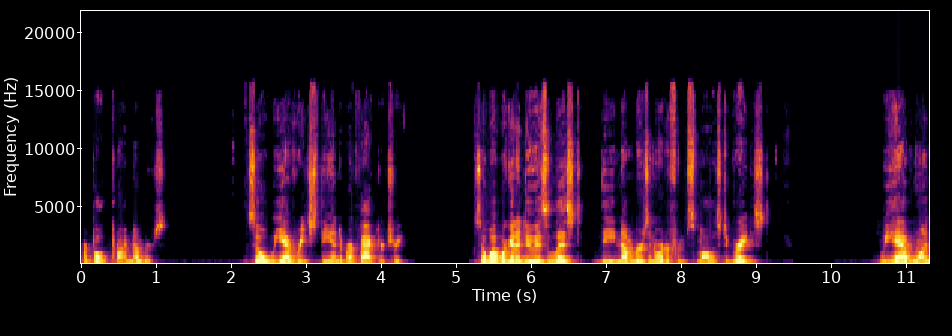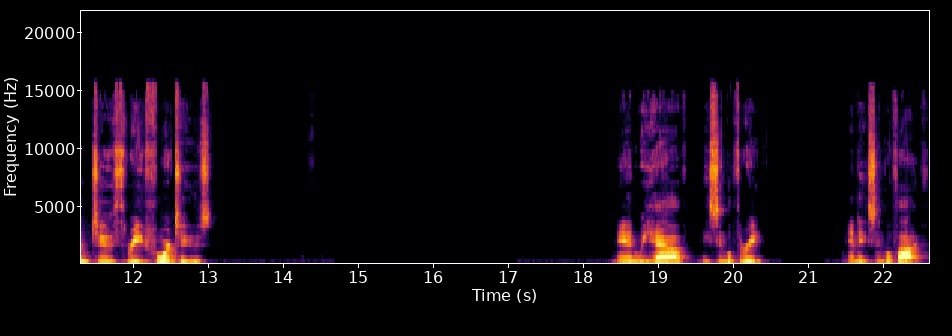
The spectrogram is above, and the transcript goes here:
are both prime numbers. So we have reached the end of our factor tree. So what we're going to do is list the numbers in order from smallest to greatest. We have 1, 2, 3, 4 2's, and we have a single 3 and a single 5.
